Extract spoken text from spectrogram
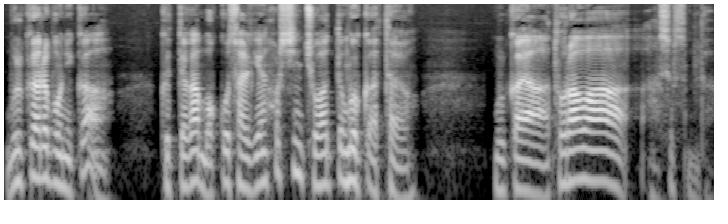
물가를 보니까 그때가 먹고 살기엔 훨씬 좋았던 것 같아요. 물가야 돌아와 하셨습니다.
